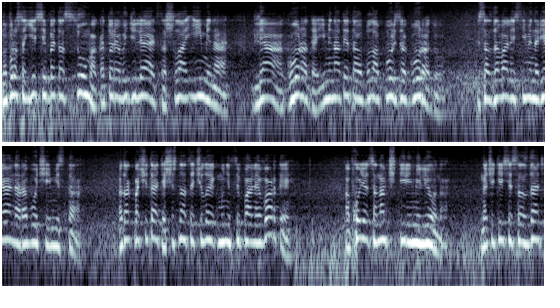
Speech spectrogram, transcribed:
Но просто если бы эта сумма, которая выделяется, шла именно для города, именно от этого была польза городу, и создавались именно реально рабочие места. А так посчитайте, 16 человек муниципальной варты обходятся нам 4 миллиона. Значит, если создать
